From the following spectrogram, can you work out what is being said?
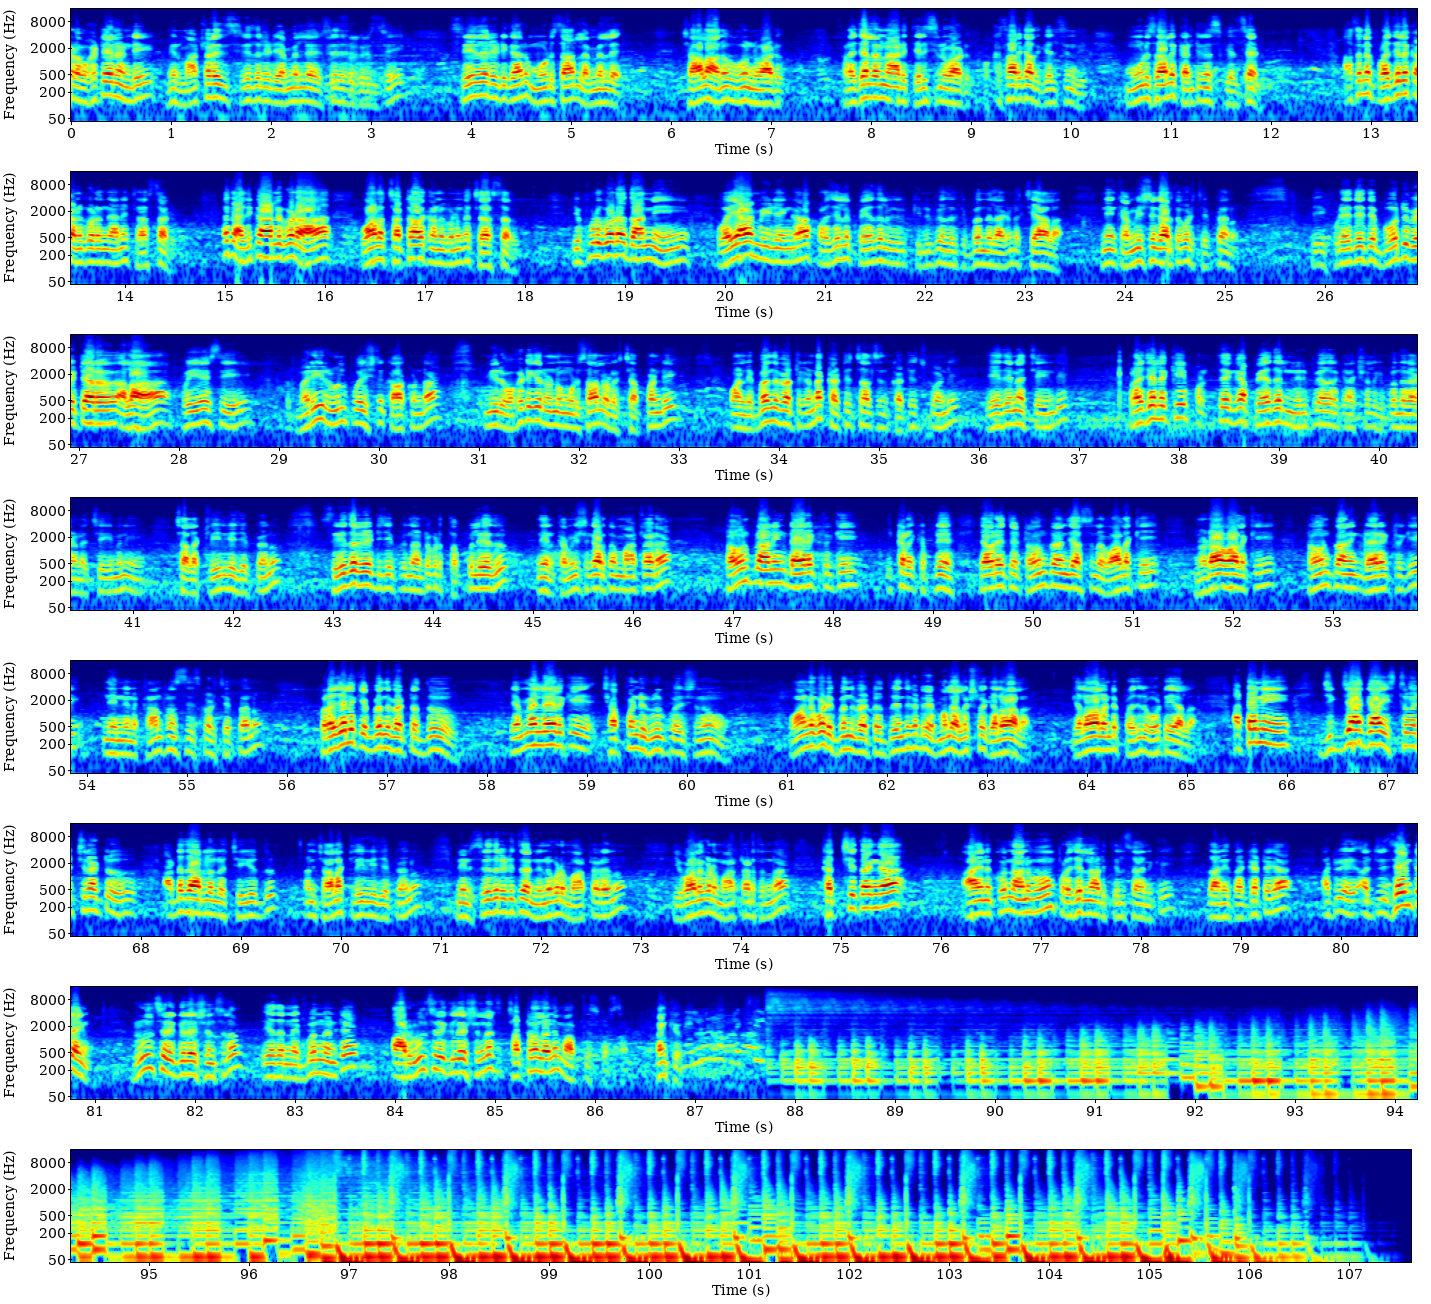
ఇక్కడ ఒకటేనండి మీరు మాట్లాడేది శ్రీధర్ రెడ్డి ఎమ్మెల్యే శ్రీధర్ రెడ్డి గురించి. శ్రీధర్ రెడ్డి గారు మూడు సార్లు ఎమ్మెల్యే. చాలా అనుభవం ఉన్నవాడు ప్రజల నాడి తెలిసినవాడు ఒక్కసారి కాదు గెలిచింది. మూడు సార్లు కంటిన్యూస్ గెలిచాడు. అతను ప్రజలకు అనుగుణంగానే చేస్తాడు. అయితే అధికారులు కూడా వాళ్ళ చట్టాలకు అనుగుణంగా చేస్తారు. ఇప్పుడు కూడా దాన్ని వయా మీడియంగా ప్రజల పేదలు కింది పేదలకు ఇబ్బంది లేకుండా చేయాలా? నేను కమిషనర్ గారితో కూడా చెప్పాను. ఇప్పుడు ఏదైతే బోర్డు పెట్టారో అలా పోయేసి మరీ రూల్ పొజిషన్ కాకుండా మీరు ఒకటికి రెండు మూడు సార్లు వాళ్ళకి చెప్పండి. వాళ్ళని ఇబ్బంది పెట్టకుండా కట్టించాల్సింది కట్టించుకోండి. ఏదైనా చేయండి. ప్రజలకి ప్రత్యేకంగా పేదలు నిరుపేదలకు యాక్చువల్గా ఇబ్బంది లేకుండా చేయమని చాలా క్లియర్గా చెప్పాను. శ్రీధర్ రెడ్డి చెప్పిన దాంట్లో కూడా తప్పు లేదు. నేను కమిషనర్ గారితో మాట్లాడా. టౌన్ ప్లానింగ్ డైరెక్టర్కి ఇక్కడ ఎవరైతే టౌన్ ప్లాన్ చేస్తున్నారో వాళ్ళకి నుడా వాళ్ళకి టౌన్ ప్లానింగ్ డైరెక్టర్కి నేను నిన్న కాన్ఫరెన్స్ తీసుకొని చెప్పాను. ప్రజలకు ఇబ్బంది పెట్టద్దు. ఎమ్మెల్యేలకి చెప్పండి రూల్ పొజిషను. వాళ్ళని కూడా ఇబ్బంది పెట్టద్దు. ఎందుకంటే రేపు మళ్ళీ ఎలక్షన్లో గెలవాలా? గెలవాలంటే ప్రజలు ఓటేయాల? అట్టని జిగ్జాగ్గా ఇష్టం వచ్చినట్టు అడ్డదారులలో చేయొద్దు అని చాలా క్లియర్గా చెప్పాను. నేను శ్రీధర్ రెడ్డితో నిన్న కూడా మాట్లాడాను. ఇవాళ కూడా మాట్లాడుతున్నా. ఖచ్చితంగా ఆయనకున్న అనుభవం ప్రజల నాటి తెలుసు ఆయనకి. దానికి తగ్గట్టుగా అటు at the same time rules రెగ్యులేషన్స్లో ఏదైనా ఇబ్బంది ఉంటే ఆ రూల్స్ రెగ్యులేషన్లో చట్టంలోనే మార్పు తీసుకొస్తాం. Thank you.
